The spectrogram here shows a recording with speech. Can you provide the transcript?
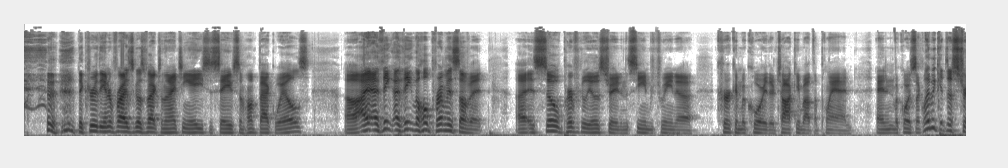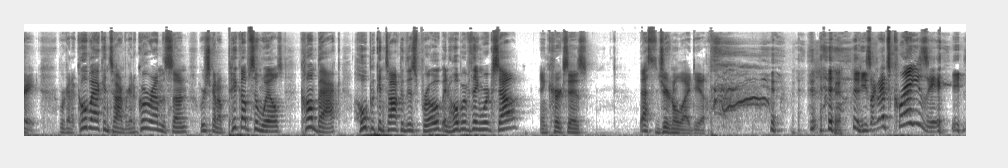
the crew of the Enterprise goes back to the 1980s to save some humpback whales. Uh, I, I, think I think the whole premise of it uh, is so perfectly illustrated in the scene between uh, Kirk and McCoy. They're talking about the plan, and McCoy's like, "Let me get this straight. We're gonna go back in time. We're gonna go around the sun. We're just gonna pick up some whales, come back, hope we can talk to this probe, and hope everything works out." And Kirk says, "That's the general idea." and he's like, "That's crazy."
